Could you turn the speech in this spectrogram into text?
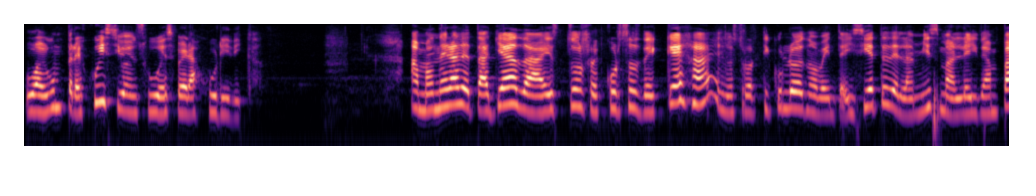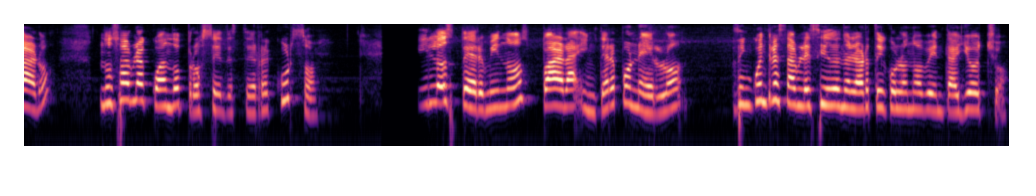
o algún prejuicio en su esfera jurídica. A manera detallada, estos recursos de queja, en nuestro artículo 97 de la misma ley de amparo, nos habla cuándo procede este recurso. Y los términos para interponerlo se encuentra establecido en el artículo 98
